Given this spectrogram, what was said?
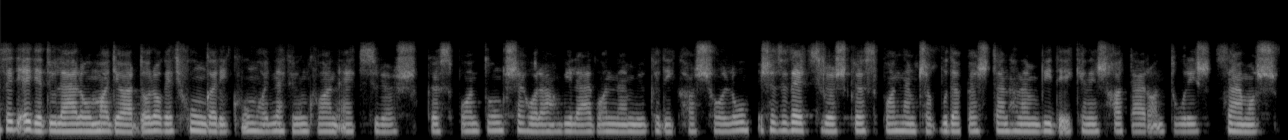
Az egy egyedülálló magyar dolog, egy hungarikum, hogy nekünk van egyszülős központunk, sehol a világon nem működik hasonló, és ez az egyszülős központ nem csak Budapesten, hanem vidéken és határon túl is számos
